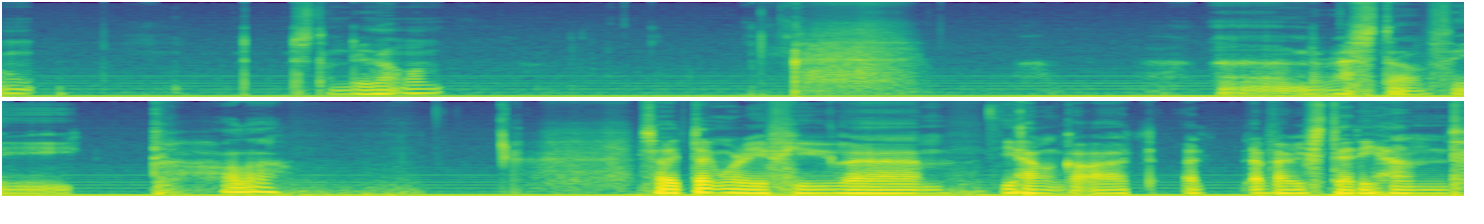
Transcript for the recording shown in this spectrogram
Ooh. Just undo that one. And the rest of the colour. So don't worry if you um, you haven't got a, a, a, very steady hand.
